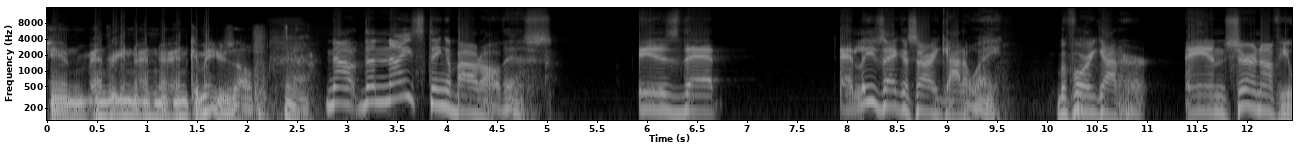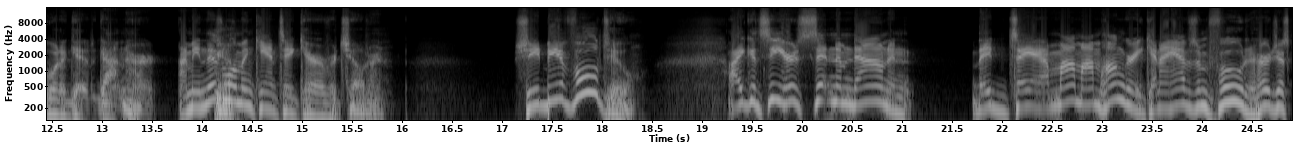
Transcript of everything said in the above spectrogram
and and, and and commit yourself. Yeah. Now, the nice thing about all this is that at least Aghazari got away before he got hurt, and sure enough, he would have get gotten hurt. I mean, this yeah. woman can't take care of her children. She'd be a fool to. I could see her sitting him down and they'd say, Mom, I'm hungry. Can I have some food? And her just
